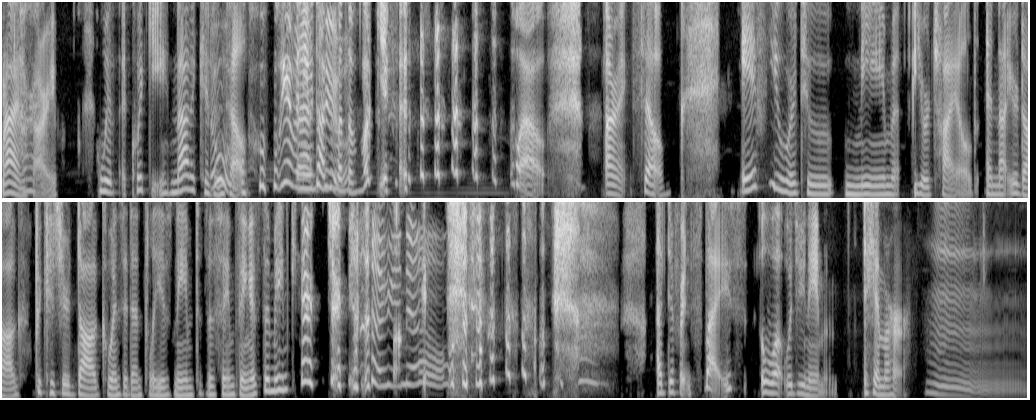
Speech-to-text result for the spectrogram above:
I'm right. sorry. With a quickie, not a kiss Ooh, and tell. we haven't even talked too. about the book yet. wow. All right, so if you were to name your child and not your dog, because your dog coincidentally is named the same thing as the main character in this I know. a different spice, what would you name him? Him or her? hmm.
